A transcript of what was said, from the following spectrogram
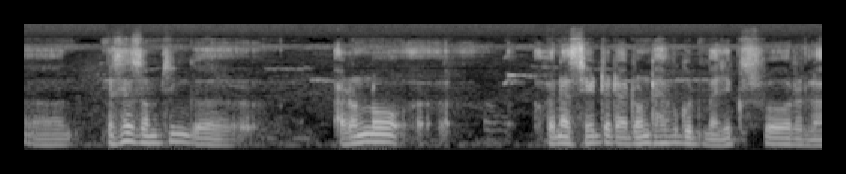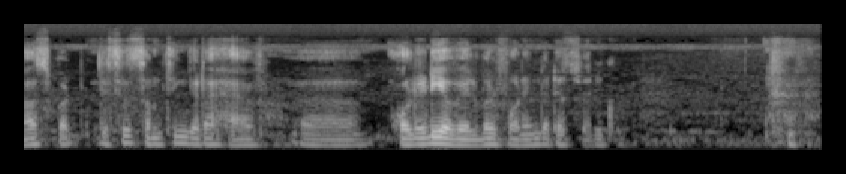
Uh, this is something uh, I don't know when I said that I don't have good magics for Lars but this is something that I have uh, already available for him that is very good.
